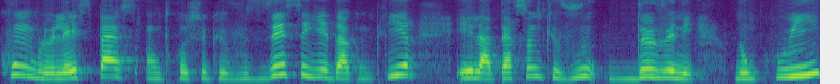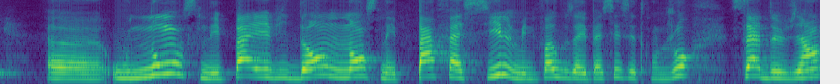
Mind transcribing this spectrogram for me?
comble l'espace entre ce que vous essayez d'accomplir et la personne que vous devenez. Donc oui, euh, ou non, ce n'est pas évident, non, ce n'est pas facile, mais une fois que vous avez passé ces 30 jours, ça devient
